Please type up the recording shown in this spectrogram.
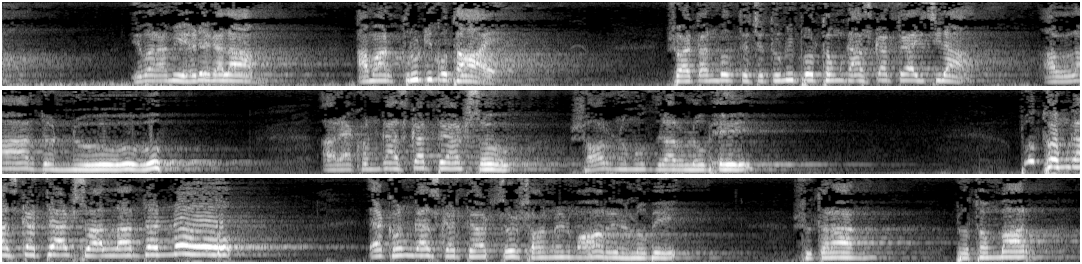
এবার আমি হেরে গেলাম। আমার ত্রুটি কোথায়? শয়তান বলতেছে, তুমি প্রথম গাছ কাটতে আইছিলা, আল্লাহর জন্য। আর এখন গাছ কাটতে আসছো, স্বর্ণ মুদ্রার লোভে। প্রথম গাছ কাটতে আসছো আল্লাহর জন্য। এখন গাছ কাটতে আসছো স্বর্ণের মহরের লোভে। সুতরাং প্রথমবার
